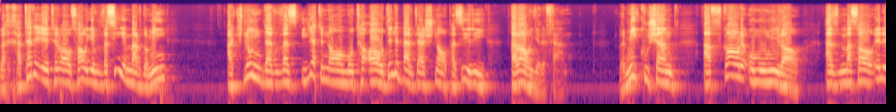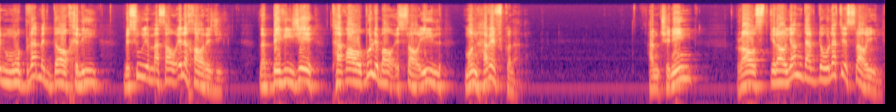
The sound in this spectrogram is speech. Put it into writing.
و خطر اعتراضهای وسیع مردمی اکنون در وضعیت نامتعادل برگشت ناپذیری قرار گرفتند. و میکوشند افکار عمومی را از مسائل مبرم داخلی به سوی مسائل خارجی و به ویژه تقابل با اسرائیل منحرف کنند. همچنین راستگرایان در دولت اسرائیل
